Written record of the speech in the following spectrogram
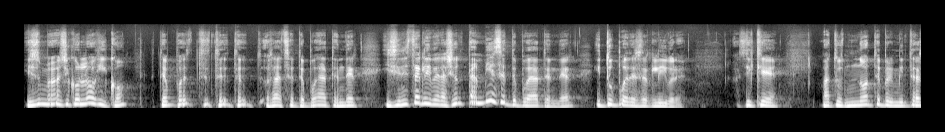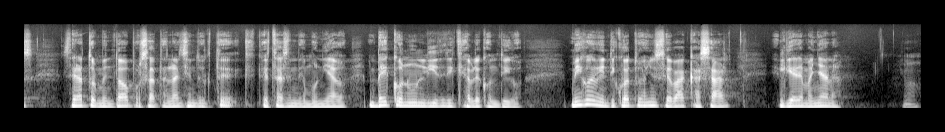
Y es un problema psicológico, o sea, se te puede atender. Y sin esta liberación también se te puede atender y tú puedes ser libre. Así que, Matus, no te permitas ser atormentado por Satanás diciendo que, estás endemoniado. Ve con un líder y que hable contigo. Mi hijo de 24 años se va a casar el día de mañana, ah.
